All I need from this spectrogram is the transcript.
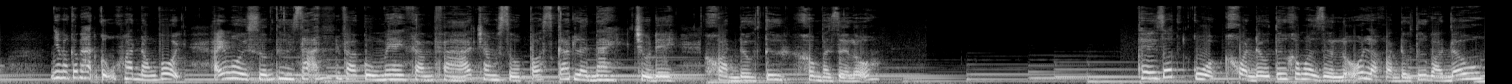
Nhưng mà các bạn cũng khoan nóng vội. Hãy ngồi xuống thư giãn và cùng Mai Anh khám phá trong số postcard lần này. Chủ đề, khoản đầu tư không bao giờ lỗ. Thế rốt cuộc khoản đầu tư không bao giờ lỗ là khoản đầu tư vào đâu?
